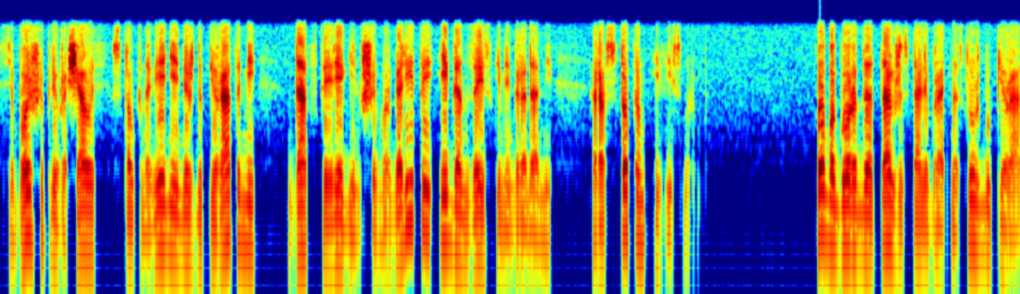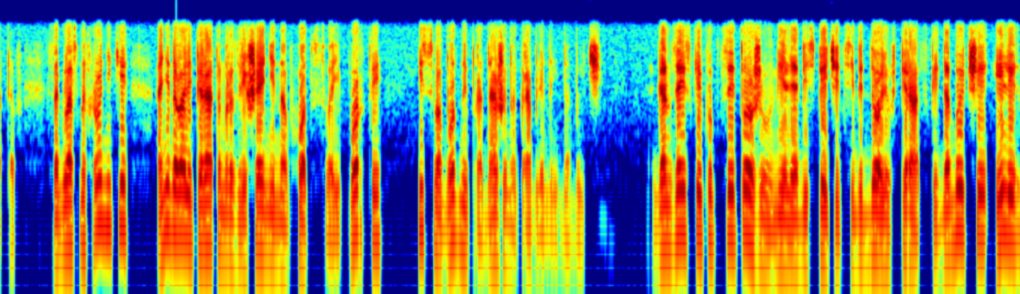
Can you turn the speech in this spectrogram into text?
все больше превращалась в столкновение между пиратами датской регенши Маргариты и ганзейскими городами Ростоком и Висмаром. Оба города также стали брать на службу пиратов. Согласно хронике, они давали пиратам разрешение на вход в свои порты и свободную продажу награбленной добычи. Ганзейские купцы тоже умели обеспечить себе долю в пиратской добыче или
